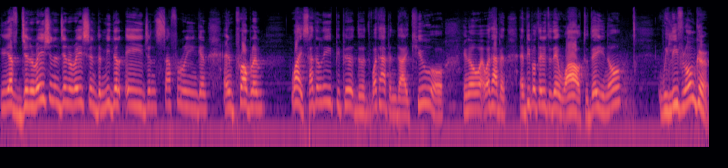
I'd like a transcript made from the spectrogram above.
You have generation and generation, the middle age and suffering and, and problem. Why? Suddenly people, the, what happened? The IQ or, you know, what happened? And people tell you today, wow, today, you know, we live longer.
